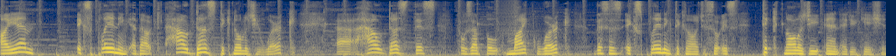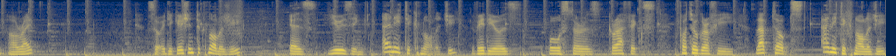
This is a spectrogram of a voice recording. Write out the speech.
i am explaining about how does technology work uh, how does this for example mic work this is explaining technology. So it's technology and education all right? So education technology is using any technology videos posters graphics photography laptops any technology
